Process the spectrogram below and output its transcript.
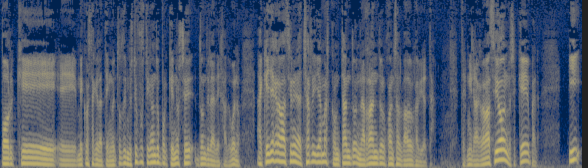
porque eh, me consta que la tengo. Entonces me estoy fustigando porque no sé dónde la he dejado. Bueno, aquella grabación era Charlie Llamas contando, narrando el Juan Salvador Gaviota. Termina la grabación, no sé qué, bueno. Y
